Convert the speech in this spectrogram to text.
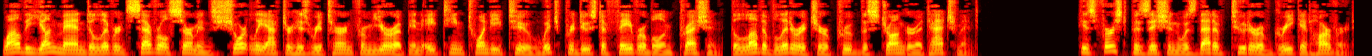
While the young man delivered several sermons shortly after his return from Europe in 1822 which produced a favorable impression, the love of literature proved the stronger attachment. His first position was that of tutor of Greek at Harvard.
